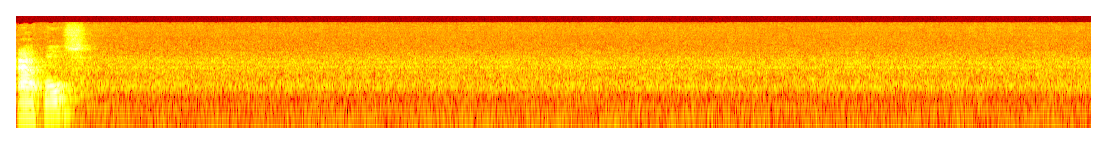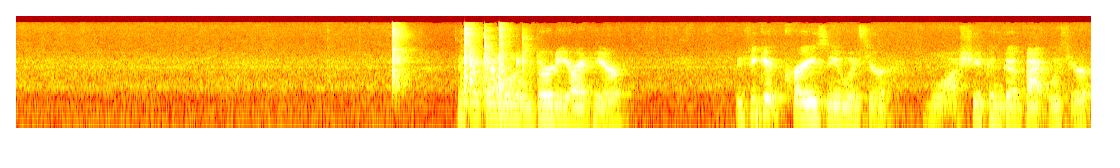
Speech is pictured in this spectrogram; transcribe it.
apples. I think I got a little dirty right here. If you get crazy with your blush, you can go back with your...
